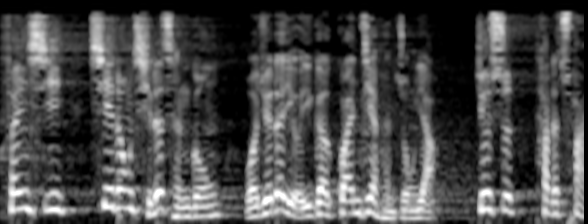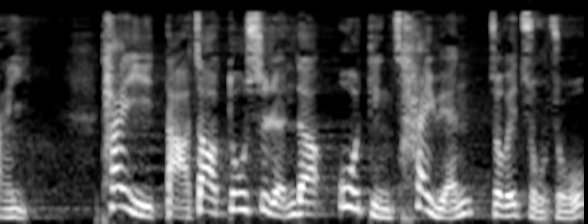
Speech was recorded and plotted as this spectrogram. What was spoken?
分析谢东奇的成功，我觉得有一个关键很重要，就是他的创意。他以打造都市人的屋顶菜园作为主轴，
